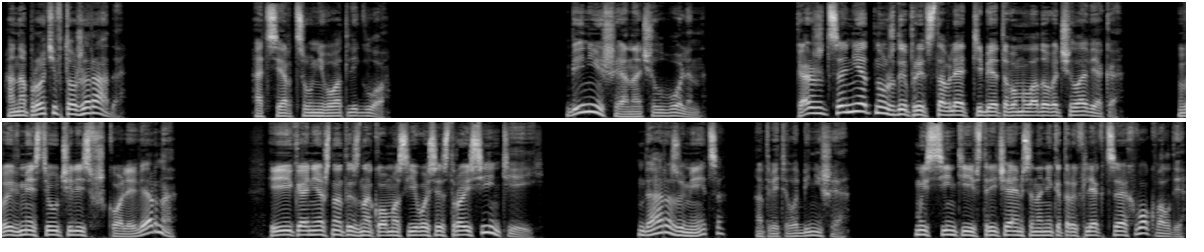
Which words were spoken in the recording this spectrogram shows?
а напротив тоже рада. От сердца у него отлегло. «Бенишия», — начал Волин, Кажется, нет нужды представлять тебе этого молодого человека. Вы вместе учились в школе, верно? И, конечно, ты знакома с его сестрой Синтией. Да, разумеется, ответила Бенишия. Мы с Синтией встречаемся на некоторых лекциях в Оквалде.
